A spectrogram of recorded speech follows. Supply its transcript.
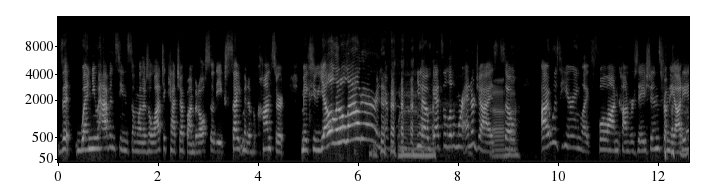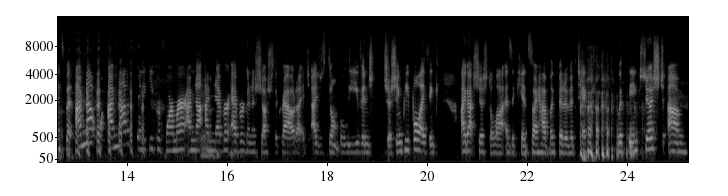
that when you haven't seen someone, there's a lot to catch up on, but also the excitement of a concert makes you yell a little louder and everything, you know, gets a little more energized. Uh-huh. So I was hearing like full on conversations from the audience, but I'm not, I'm not a finicky performer. I'm not, I'm never ever going to shush the crowd. I, I just don't believe in shushing people. I think I got shushed a lot as a kid. So I have like a bit of a tick with being shushed. Um,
